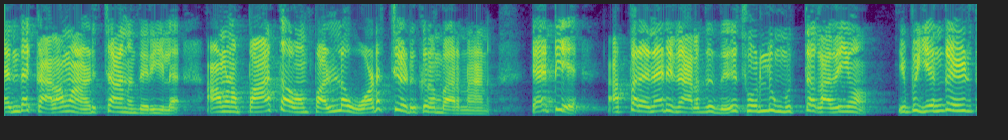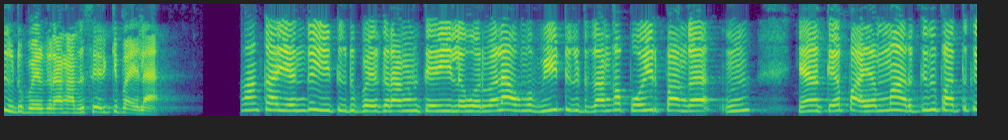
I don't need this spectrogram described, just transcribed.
எந்த கிழவன் அடிச்சானு தெரியல. அவனை பார்த்து அவன் பல்ல உடச்சி எடுக்கிறேன் பாரு நான். ஏட்டி அப்புறம் என்னடி நடந்தது? சொல்லு முத்த கதையும். இப்ப எங்க இழுத்துக்கிட்டு போயிருக்கிறாங்க அந்த செருக்கி பையில? அக்கா எங்க இழுத்துக்கிட்டு போயிருக்கிறாங்கன்னு தெரியல. ஒருவேளை அவங்க வீட்டுக்கிட்ட தாங்க போயிருப்பாங்க. ம்? எனக்கே பயமா இருக்குது. பாத்துக்க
